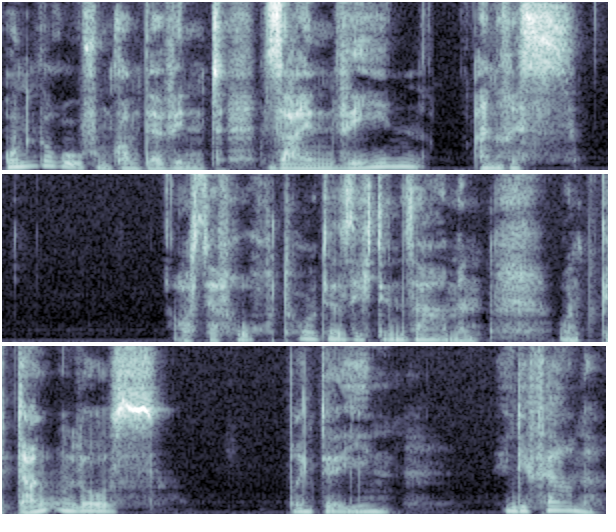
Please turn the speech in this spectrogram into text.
Ungerufen kommt der Wind, sein Wehen ein Riss. Aus der Frucht holt er sich den Samen und gedankenlos bringt er ihn in die Ferne.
